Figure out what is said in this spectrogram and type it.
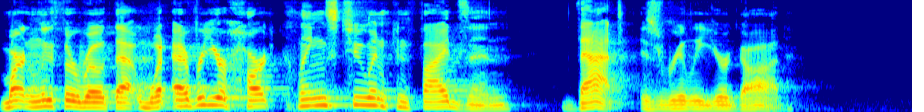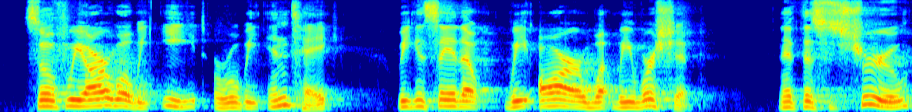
Martin Luther wrote that whatever your heart clings to and confides in, that is really your God. So if we are what we eat or what we intake, we can say that we are what we worship. And if this is true,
